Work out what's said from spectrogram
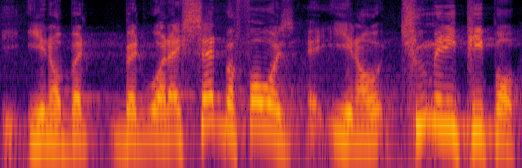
you know, but, but what I said before was, you know, too many people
